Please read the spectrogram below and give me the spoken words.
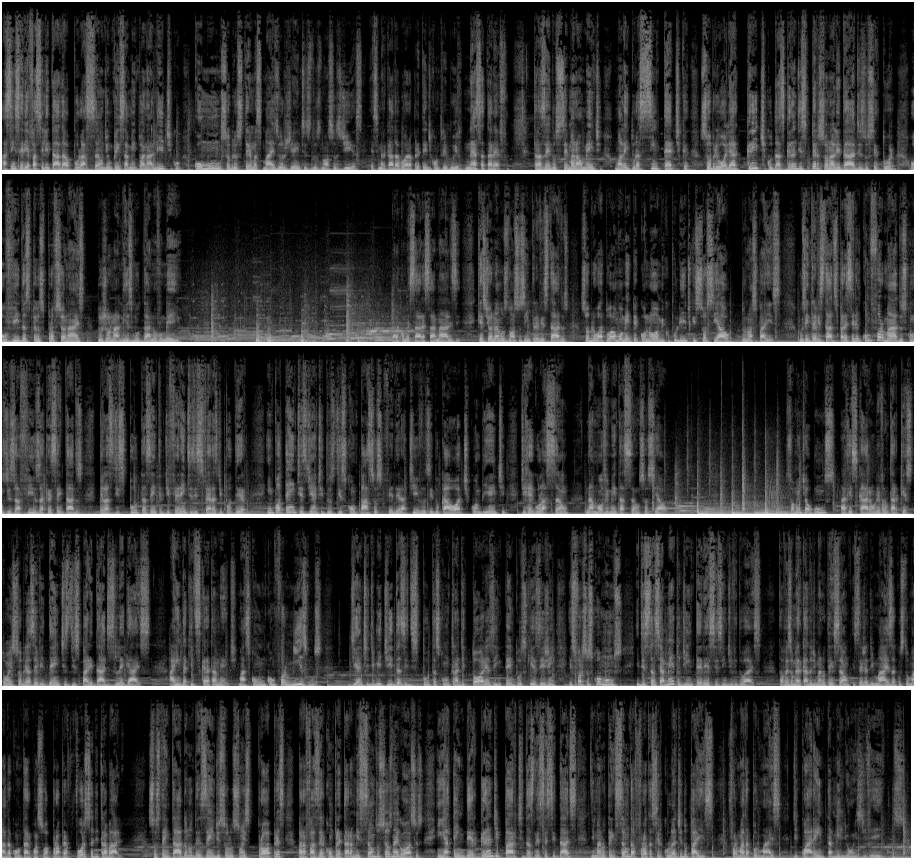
Assim seria facilitada a apuração de um pensamento analítico comum sobre os temas mais urgentes dos nossos dias. Esse mercado agora pretende contribuir nessa tarefa, trazendo semanalmente uma leitura sintética sobre o olhar crítico das grandes personalidades do setor, ouvidas pelos profissionais do jornalismo da Novo Meio. Para começar essa análise, questionamos nossos entrevistados sobre o atual momento econômico, político e social do nosso país. Os entrevistados pareceram conformados com os desafios acrescentados pelas disputas entre diferentes esferas de poder, impotentes diante dos descompassos federativos e do caótico ambiente de regulação na movimentação social. Somente alguns arriscaram levantar questões sobre as evidentes disparidades legais, ainda que discretamente, mas com inconformismos diante de medidas e disputas contraditórias em tempos que exigem esforços comuns e distanciamento de interesses individuais. Talvez o mercado de manutenção esteja demais acostumado a contar com a sua própria força de trabalho sustentado no desenho de soluções próprias para fazer completar a missão dos seus negócios em atender grande parte das necessidades de manutenção da frota circulante do país, formada por mais de 40 milhões de veículos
